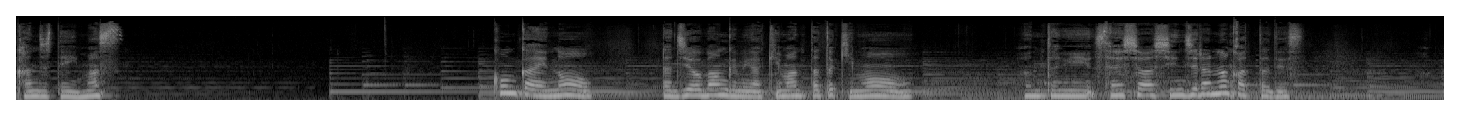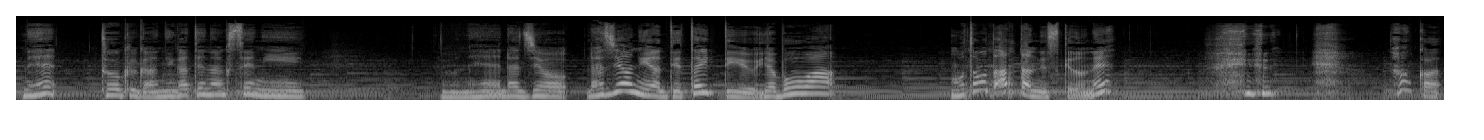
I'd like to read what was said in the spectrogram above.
感じています。今回のラジオ番組が決まった時も本当に最初は信じられなかったです。ねトークが苦手なくせに。でもねラジオラジオには出たいっていう野望はもともとあったんですけどね。なんか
